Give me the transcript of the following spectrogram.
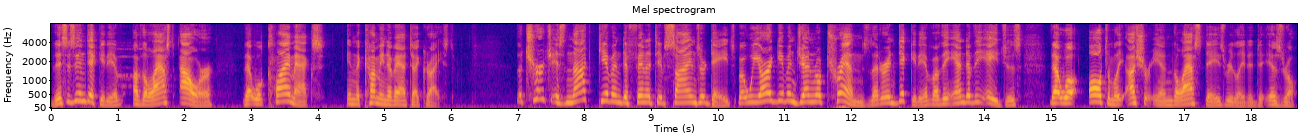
This is indicative of the last hour that will climax in the coming of Antichrist. The church is not given definitive signs or dates, but we are given general trends that are indicative of the end of the ages that will ultimately usher in the last days related to Israel.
